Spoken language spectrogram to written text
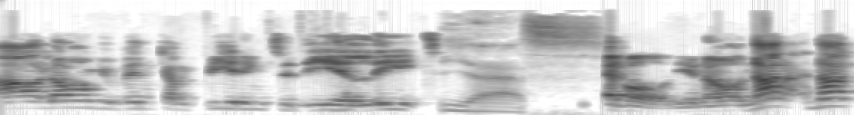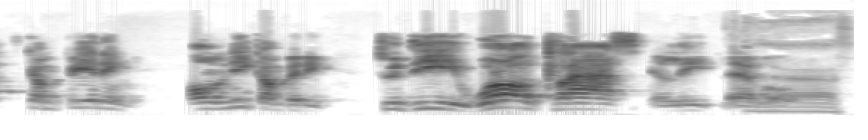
how long you've been competing to the elite yes, level, you know, not, not competing, only competing to the world class elite level. Yes,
